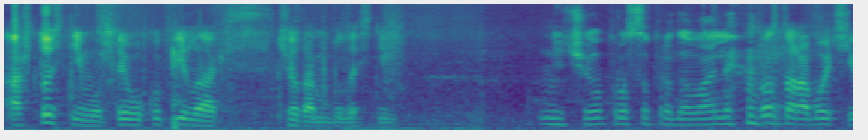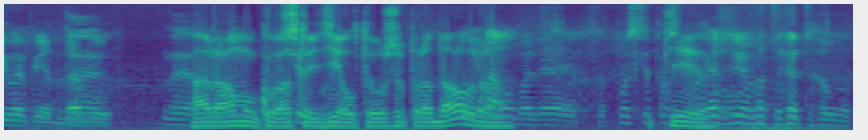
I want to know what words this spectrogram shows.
А что с ним? Вот ты его купила, что там было с ним? Ничего, просто продавали. Просто рабочий мопед, да, был? Да. А раму куда После- ты дел? Ты уже продал Ну, раму? валяется. После Где? просто- Покажи вот это вот.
